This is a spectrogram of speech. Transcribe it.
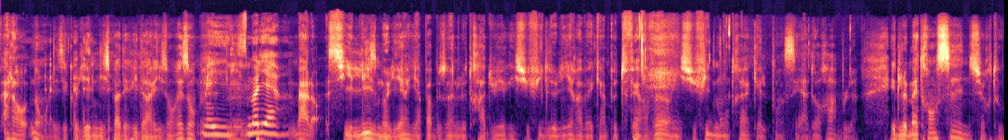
Alors non, les écoliers ne lisent pas Derrida, ils ont raison. mais ils lisent. Molière. Bah alors, s'ils lisent Molière, il n'y a pas besoin de le traduire, il suffit de le lire avec un peu de ferveur, il suffit de montrer à quel point c'est adorable. Et de le mettre en scène surtout.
